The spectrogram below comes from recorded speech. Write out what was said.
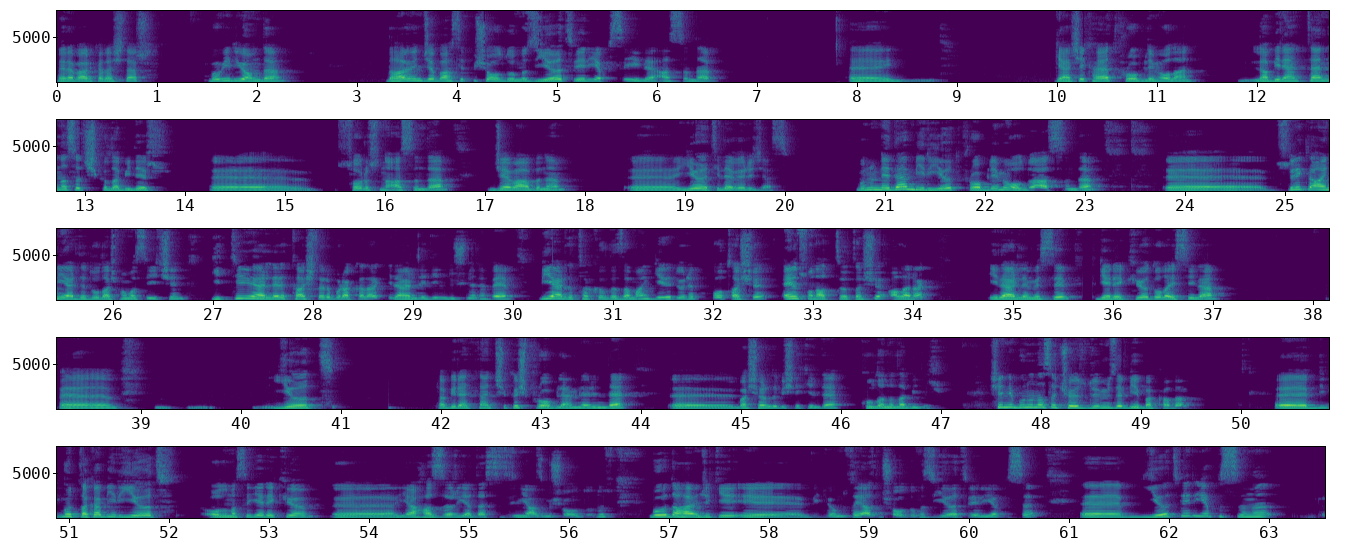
Merhaba arkadaşlar. Bu videomda daha önce bahsetmiş olduğumuz yağıt veri yapısı ile aslında e, gerçek hayat problemi olan labirentten nasıl çıkılabilir e, sorusuna aslında cevabını e, yağıt ile vereceğiz. Bunun neden bir yağıt problemi olduğu aslında e, sürekli aynı yerde dolaşmaması için gittiği yerlere taşları bırakarak ilerlediğini düşünelim ve bir yerde takıldığı zaman geri dönüp o taşı en son attığı taşı alarak ilerlemesi gerekiyor. Dolayısıyla e, yığıt labirentten çıkış problemlerinde e, başarılı bir şekilde kullanılabilir. Şimdi bunu nasıl çözdüğümüze bir bakalım. E, mutlaka bir yığıt olması gerekiyor. E, ya hazır ya da sizin yazmış olduğunuz. Bu daha önceki e, videomuzda yazmış olduğumuz yığıt veri yapısı. E, yığıt veri yapısını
